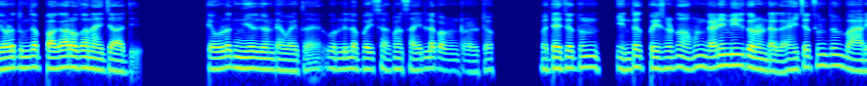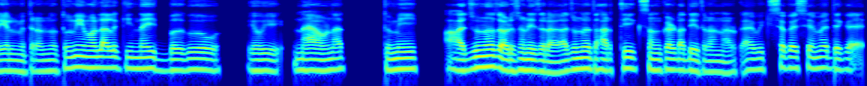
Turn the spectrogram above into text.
जेवढा तुमचा पगार होता ना याच्या आधी तेवढंच नियोजन ठेवायचं आहे. उरलेला पैसा आपण साईडला काढून ठेवतो. मग त्याच्यातून एकदाच पैसा आपण गाडी नील करून टाका. ह्याच्यातून तुम्ही बाहेर याल मित्रांनो. तुम्ही म्हणाल की नाही बघ नाही होणार. तुम्ही अजूनच अडचणीत राहा. अजूनच आर्थिक संकटात येत राहणार. त्यापेक्षा कसे माहिती काय?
